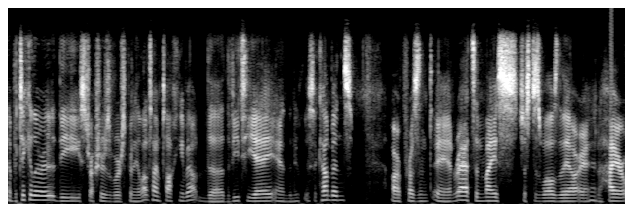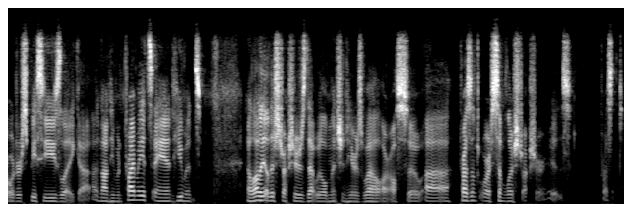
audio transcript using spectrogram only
In particular, the structures we're spending a lot of time talking about, the, the VTA and the nucleus accumbens, are present in rats and mice just as well as they are in higher order species like uh, non-human primates and humans. And a lot of the other structures that we'll mention here as well are also uh, present or a similar structure is present.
